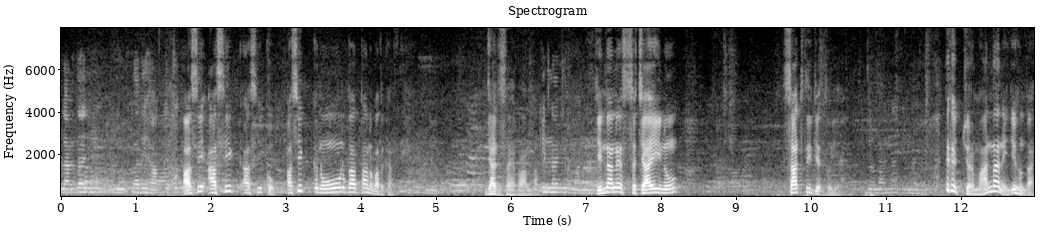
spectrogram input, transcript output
ਲੱਗਦਾ ਜੀ ਲੋਕਾਂ ਦੇ ਹੱਕ ਚ? ਅਸੀਂ ਅਸੀਂ ਅਸੀਂ ਕੋ ਅਸੀਂ ਕਾਨੂੰਨ ਦਾ ਧੰਨਵਾਦ ਕਰਦੇ ਹਾਂ। ਜੱਜ ਸਾਹਿਬਾਨ ਦਾ। ਕਿੰਨਾ ਜੁਰਮਾਨਾ? ਜਿਨ੍ਹਾਂ ਨੇ ਸਚਾਈ ਨੂੰ ਸੱਚ ਦੀ ਜਿੱਤ ਹੋਈ ਹੈ। ਜੁਰਮਾਨਾ ਕਿੰਨਾ ਜੀ? ਦੇਖੋ ਜੁਰਮਾਨਾ ਨਹੀਂ ਜੀ ਹੁੰਦਾ।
